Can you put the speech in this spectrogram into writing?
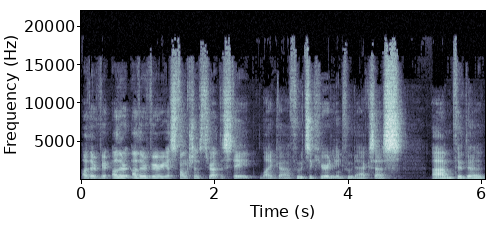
other other other various functions throughout the state, like uh, food security and food access, um, through the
